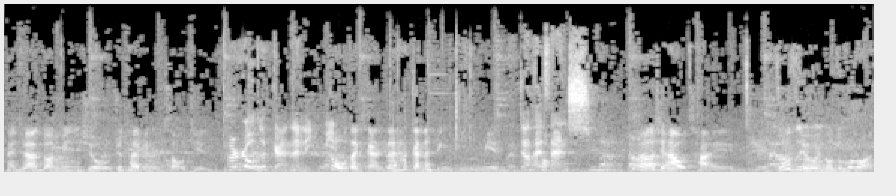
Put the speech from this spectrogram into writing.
看一下断面秀，我觉得台北很少见，它肉是擀在里面，肉在擀在它擀在饼皮里面，这样才三十。对，而且还有菜哎，桌子永远都这么乱。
